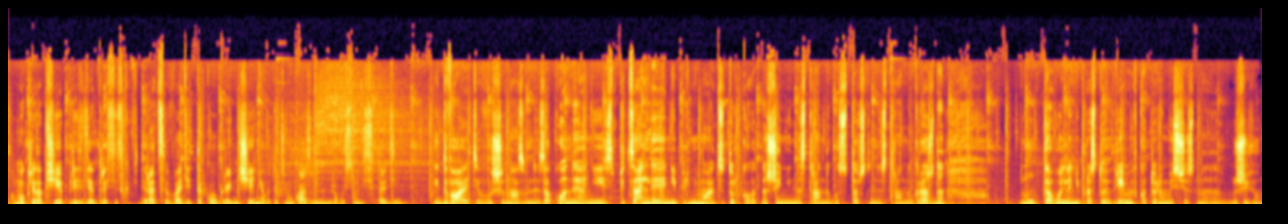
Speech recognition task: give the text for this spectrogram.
А мог ли вообще президент Российской Федерации вводить такое ограничение вот этим указом номер 81? И два эти вышеназванные законы, они специальные, они принимаются только в отношении иностранных государств, иностранных граждан. Ну, довольно непростое время, в котором мы сейчас э, живем.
